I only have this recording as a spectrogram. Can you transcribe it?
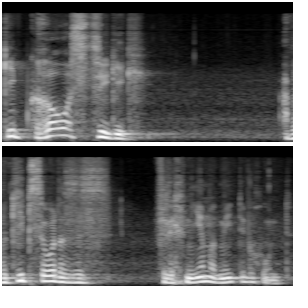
Gib großzügig. Aber gib so, dass es vielleicht niemand mitbekommt.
